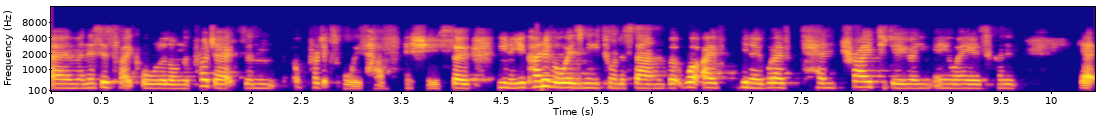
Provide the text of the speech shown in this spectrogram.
Um, and this is like all along the project, and projects always have issues. So you know you kind of always need to understand. But what I've you know what I've tend, tried to do anyway is kind of get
